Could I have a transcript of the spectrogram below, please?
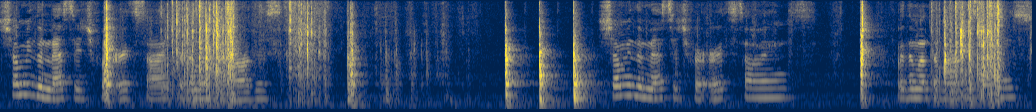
Show me the message for Earth sign for the month of August. Show me the message for Earth signs for the month of August, please.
